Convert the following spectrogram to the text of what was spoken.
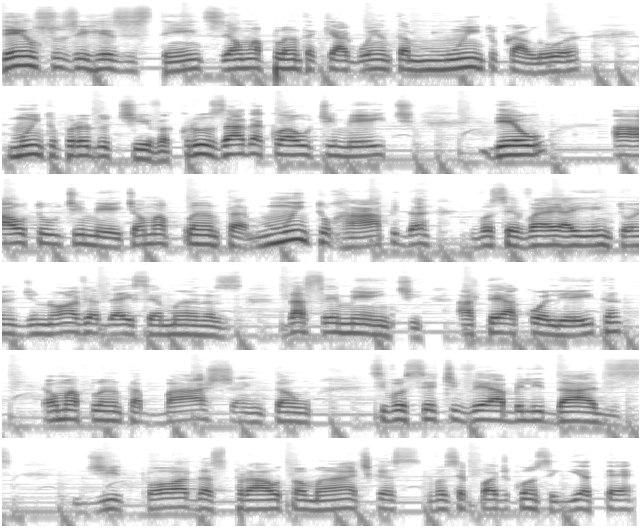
densos e resistentes. É uma planta que aguenta muito calor muito produtiva. Cruzada com a Ultimate, deu a Auto Ultimate. É uma planta muito rápida, você vai aí em torno de 9 a 10 semanas da semente até a colheita. É uma planta baixa, então se você tiver habilidades de podas para automáticas, você pode conseguir até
